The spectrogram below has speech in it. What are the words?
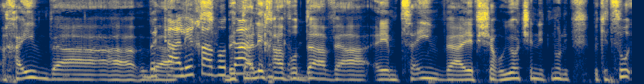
החיים וה... בתהליך וה, העבודה, בתהליך. העבודה והאמצעים והאפשרויות שניתנו לי. בקיצור,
